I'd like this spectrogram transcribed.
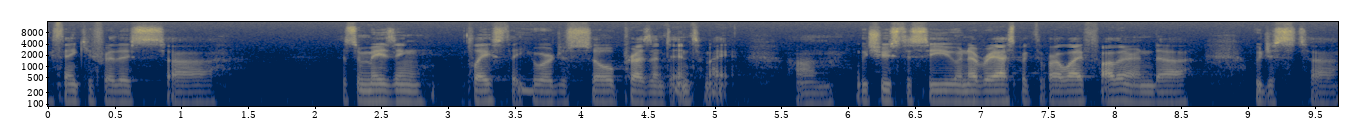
We thank you for this, uh, this amazing place that you are just so present in tonight. Um, we choose to see you in every aspect of our life, Father, and uh, we just uh,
